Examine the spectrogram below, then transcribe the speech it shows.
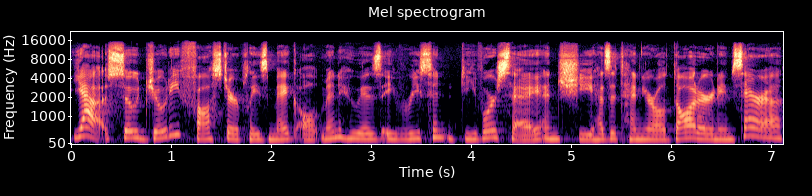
Yeah, so Jodie Foster plays Meg Altman, who is a recent divorcee, and she has a 10 year old daughter named Sarah,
